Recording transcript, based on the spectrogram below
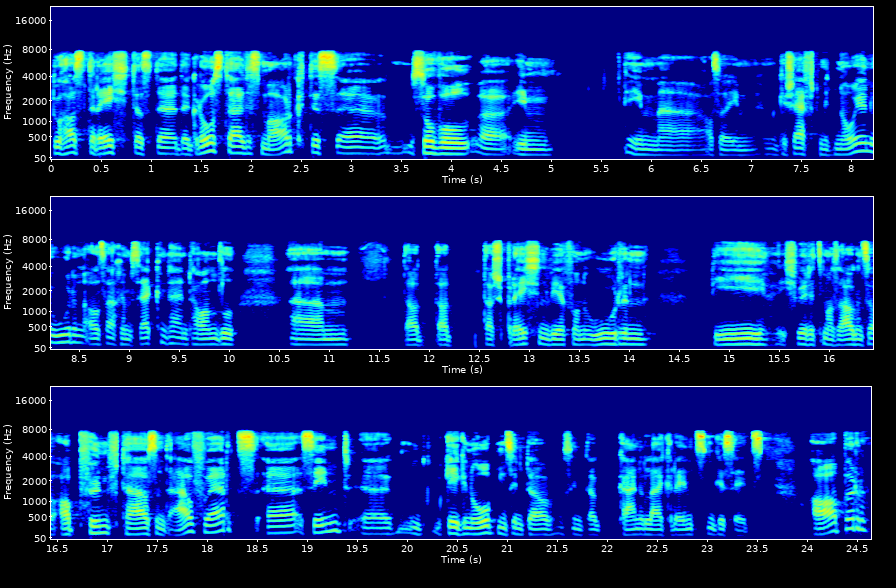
du hast recht, dass der, der Großteil des Marktes äh, sowohl äh, im im, äh, also im, im, Geschäft mit neuen Uhren als auch im Secondhand-Handel ähm, da, da, da sprechen wir von Uhren, die, ich würde jetzt mal sagen, so ab 5000 aufwärts äh, sind. Äh, gegen oben sind da, sind da keinerlei Grenzen gesetzt. Aber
